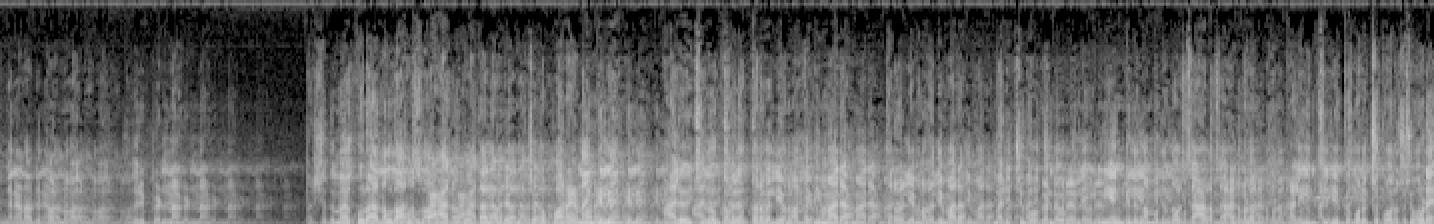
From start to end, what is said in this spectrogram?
അങ്ങനെയാണ് അവർ പറഞ്ഞു പറഞ്ഞത് അതൊരു പെണ്ണാണ്. പരിശുദ്ധമായ ഖുർആൻ അള്ളാഹു സുബ്ഹാനഹു വ തആല അവരെ കുറിച്ചൊക്കെ പറയണമെങ്കിൽ ആലോചിച്ചു നോക്ക്. അവർ എത്ര വലിയ മഹദിമാരാ എത്ര വലിയ മഹദിമാരാ മരിച്ചു പോകേണ്ടവരല്ലേ? ഇനിയെങ്കിലും നമുക്ക് കുറച്ച് ആഡംബരങ്ങളും കളിയും ചിരിയൊക്കെ കുറച്ച് കുറച്ചുകൂടെ.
